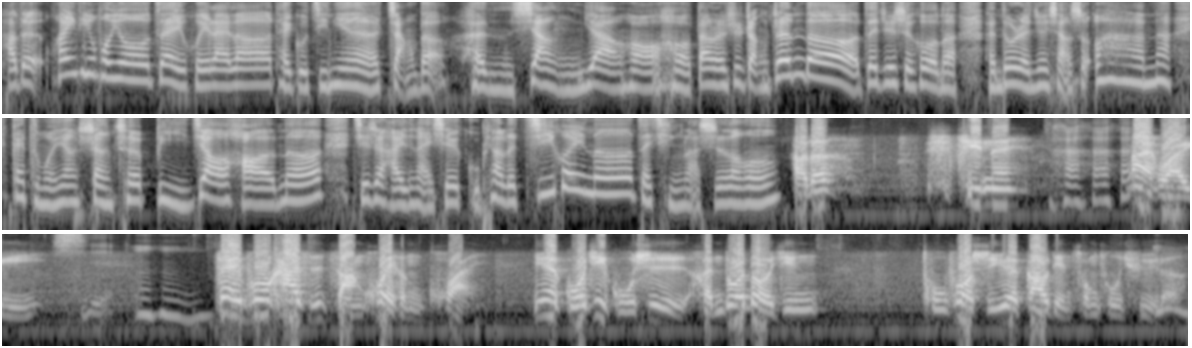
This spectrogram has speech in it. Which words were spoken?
好的，欢迎听众朋友再回来了。台股今天呢涨得很像样哈，当然是涨真的。在这时候呢，很多人就想说哇，那该怎么样上车比较好呢？接着还有哪些股票的机会呢？再请老师喽。好的，是金呢，爱怀疑是，嗯哼，这一波开始涨会很快，因为国际股市很多都已经突破十月高点冲出去了。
